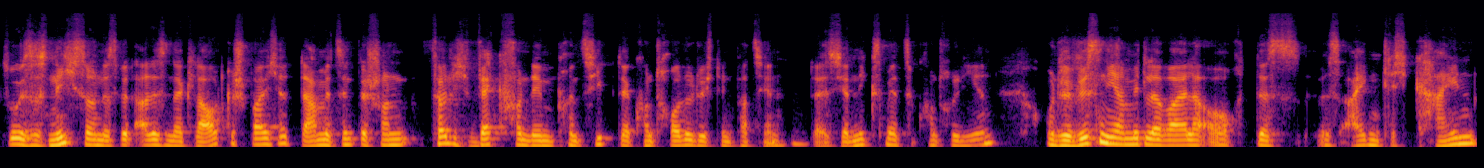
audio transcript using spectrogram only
So ist es nicht, sondern es wird alles in der Cloud gespeichert. Damit sind wir schon völlig weg von dem Prinzip der Kontrolle durch den Patienten. Da ist ja nichts mehr zu kontrollieren. Und wir wissen ja mittlerweile auch, dass es eigentlich kein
